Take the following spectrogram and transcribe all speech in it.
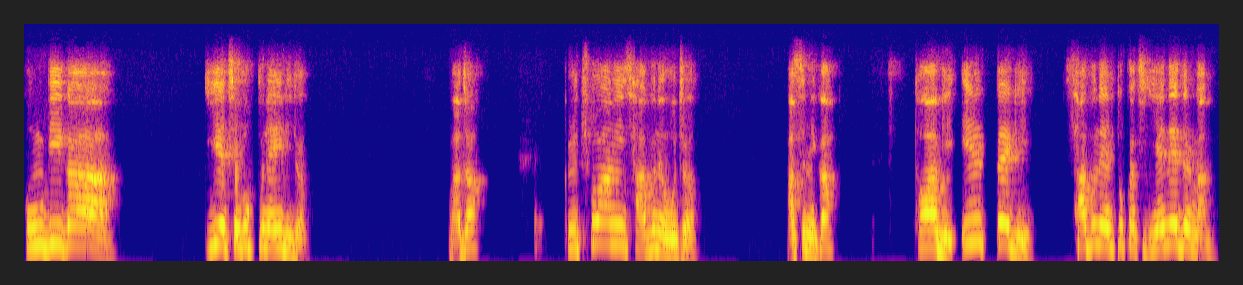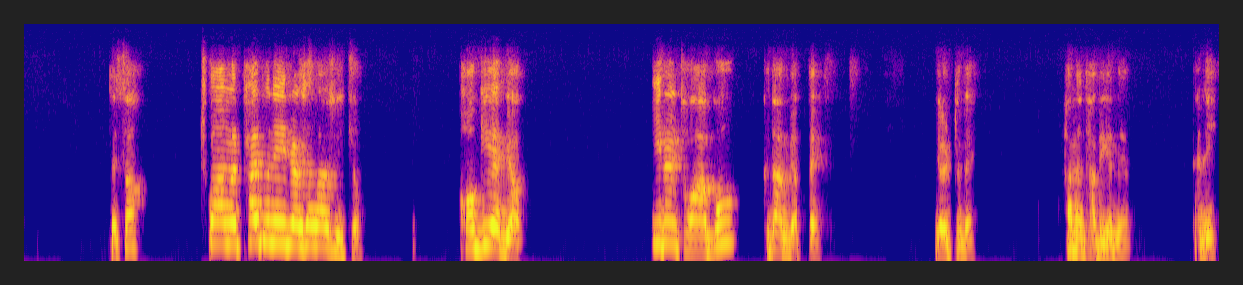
공비가 2의 제곱분의 1이죠. 맞아? 그리고 초항이 4분의 5죠. 맞습니까? 더하기 1 빼기 4분의 1 똑같이 얘네들만 됐어? 초항을 8분의 1이라고 생각할 수 있죠. 거기에 몇? 1을 더하고 그 다음 몇 배? 12배. 하면 답이겠네요. 됐니?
